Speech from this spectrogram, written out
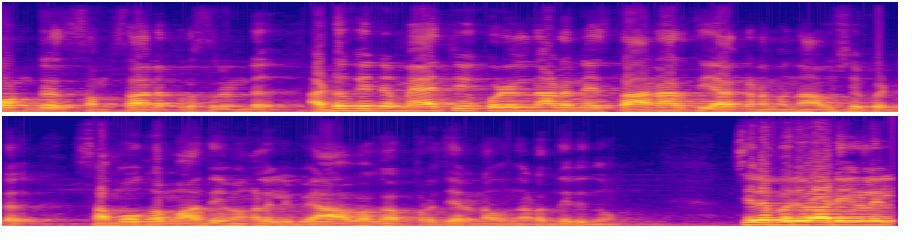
കോൺഗ്രസ് സംസ്ഥാന പ്രസിഡന്റ് അഡ്വക്കേറ്റ് മാത്യു കുഴൽനാടനെ സ്ഥാനാർത്ഥിയാക്കണമെന്നാവശ്യപ്പെട്ട് സമൂഹ മാധ്യമങ്ങളിൽ വ്യാപക പ്രചരണവും നടന്നിരുന്നു. ചില പരിപാടികളിൽ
